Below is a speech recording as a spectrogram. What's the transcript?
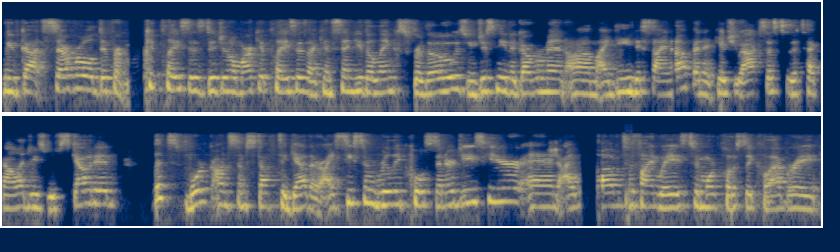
We've got several different marketplaces, digital marketplaces. I can send you the links for those. You just need a government um, ID to sign up, and it gives you access to the technologies we've scouted let's work on some stuff together. I see some really cool synergies here, and I love to find ways to more closely collaborate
